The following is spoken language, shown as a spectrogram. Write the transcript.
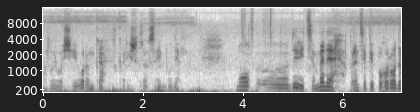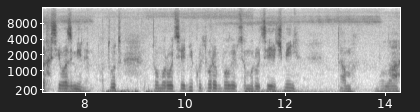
можливо ще й оранка, скоріше за все і буде. Ну, е, дивіться, в мене в принципі по городах сівозміни. Отут в тому році одні культури були, в цьому році ячмінь. Там була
